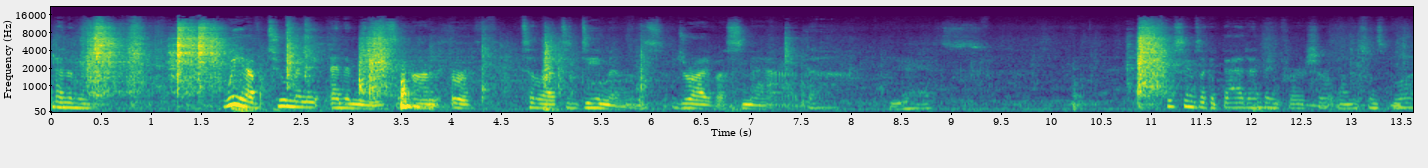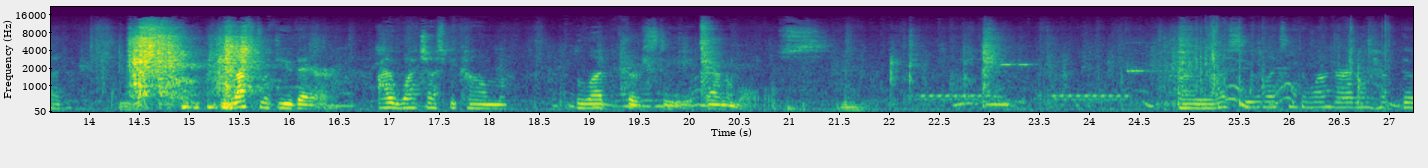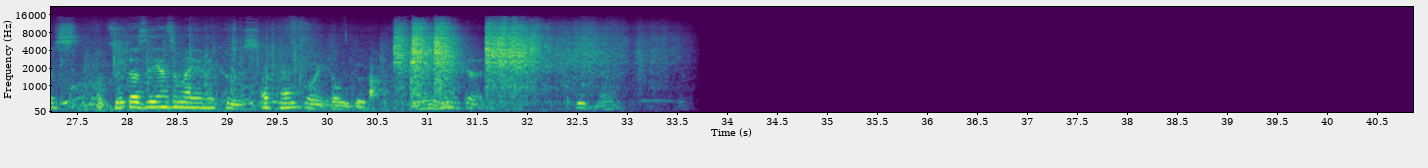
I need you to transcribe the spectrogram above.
true. enemies. We have too many enemies on Earth to let demons drive us mad. Yes. This seems like a bad ending for a short one. This one's blood. Left with you there, I watch us become bloodthirsty animals. Uh, Unless you would like something longer, I don't have those. Those are the ends of my haikus Okay. for you. Jolly good. Good. Good man.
